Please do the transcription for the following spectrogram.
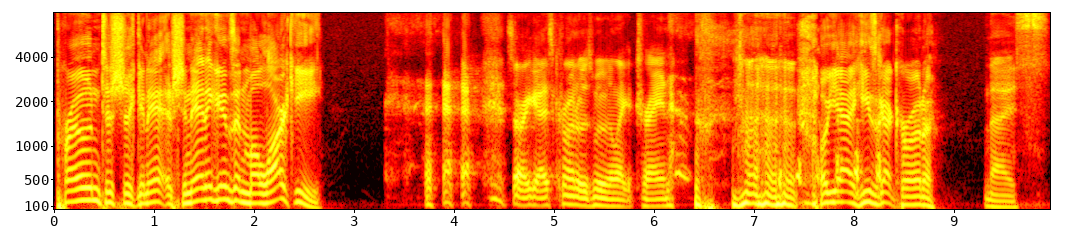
Prone to shena- shenanigans and malarkey. Sorry, guys. Corona was moving like a train. Oh yeah, he's got corona. Nice.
